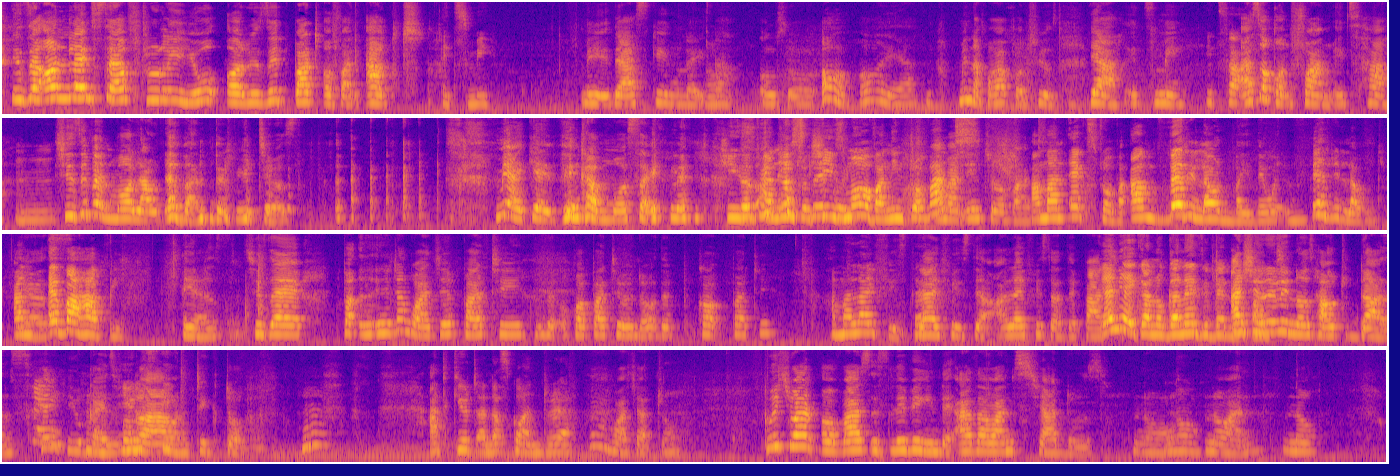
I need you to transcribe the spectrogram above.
Is the online self truly you or is it part of an act? it's me Me they're asking like oh. Also oh oh yeah me nakwanga confused yeah it's me It's her. I saw confirm it's her Mhm. she's even more louder than the videos me I can't think I'm more silent She's an intro- she's me- more of an introvert. I'm an introvert I'm an extrovert. I'm very loud, by the way. Very loud. And Yes. ever happy. yes she's a pa- inaitangwaje party the- kwa party wendo the party I'm a lifeist. Eh? life is the uh, life is at the party Yani I can organize even a and she party. really knows how to dance hey you guys Hmm, follow you'll her on tiktok Hmm. At cute underscore Andrea. Watch wacha tu which one of us is living in the other one's shadows no No. no one no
